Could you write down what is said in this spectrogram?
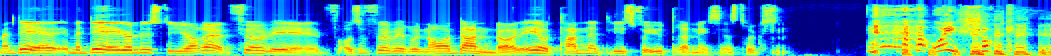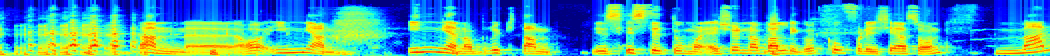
Men det, men det jeg har lyst til å gjøre før vi, altså før vi runder av den, da, er å tenne et lys for utredningsinstruksen. Oi, sjokk! Den eh, har ingen Ingen har brukt den de siste to månedene. Jeg skjønner veldig godt hvorfor det ikke er sånn. Men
